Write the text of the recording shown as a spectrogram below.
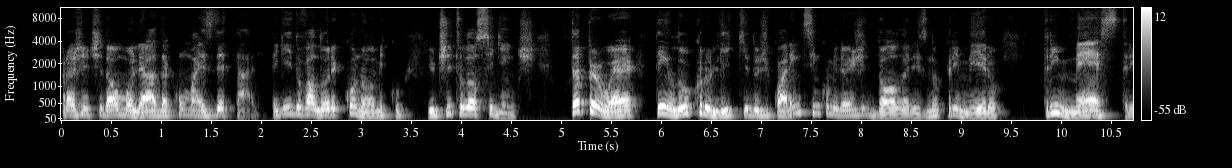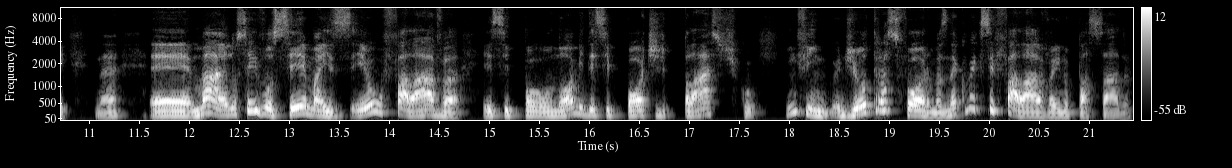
para a gente dar uma olhada com mais detalhe. Peguei do valor econômico e o título é o seguinte: Tupperware tem lucro líquido de 45 milhões de dólares no primeiro trimestre, né? É, Má, eu não sei você, mas eu falava esse o nome desse pote de plástico, enfim, de outras formas, né? Como é que você falava aí no passado?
